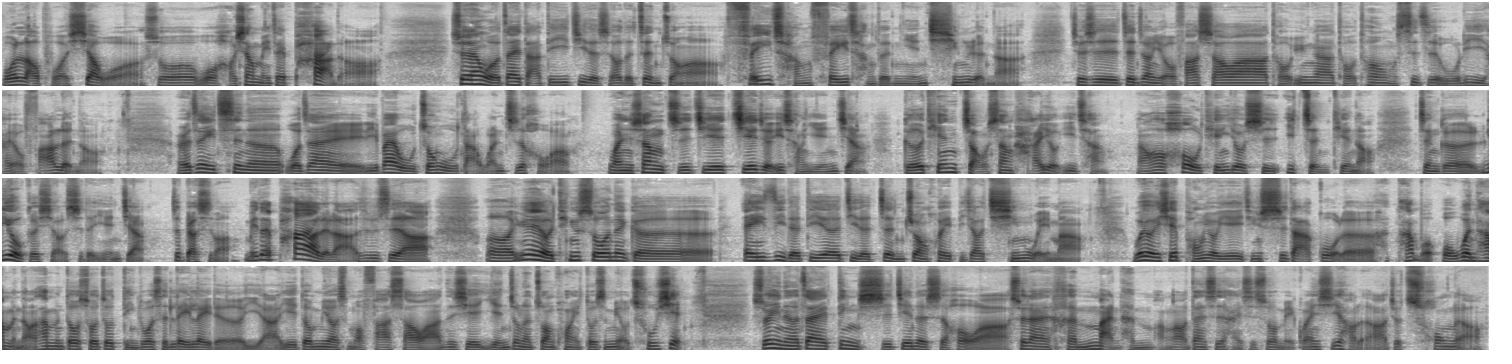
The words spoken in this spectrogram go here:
我老婆笑我说我好像没在怕的啊。虽然我在打第一季的时候的症状啊，非常非常的年轻人啊，就是症状有发烧啊、头晕啊、头痛、四肢无力，还有发冷哦。而这一次呢，我在礼拜五中午打完之后啊，晚上直接接着一场演讲，隔天早上还有一场，然后后天又是一整天啊，整个六个小时的演讲，这表示什么，没在怕的啦，是不是啊？呃，因为有听说那个 AZ 的第二季的症状会比较轻微嘛。我有一些朋友也已经施打过了，他我我问他们哦，他们都说就顶多是累累的而已啊，也都没有什么发烧啊，这些严重的状况也都是没有出现。所以呢，在定时间的时候啊，虽然很满很忙啊，但是还是说没关系好了啊，就冲了啊。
